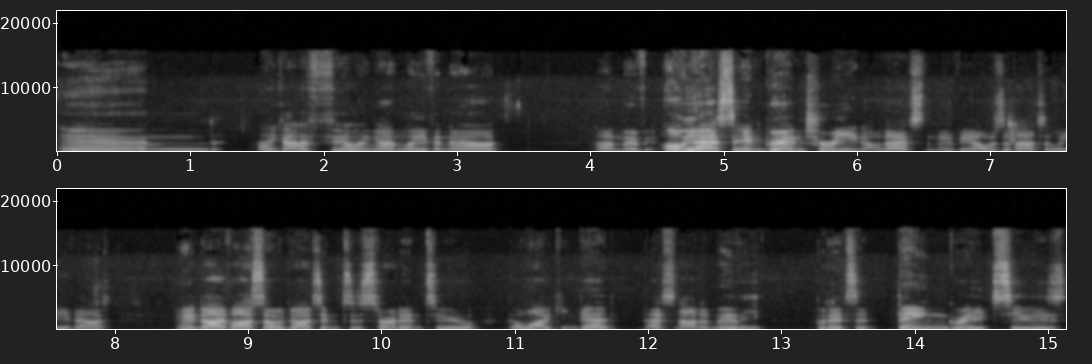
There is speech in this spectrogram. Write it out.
And I got a feeling I'm leaving out a movie. Oh yes, and Gran Torino. That's the movie I was about to leave out. And I've also gotten to start into The Walking Dead. That's not a movie, but it's a dang great series.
